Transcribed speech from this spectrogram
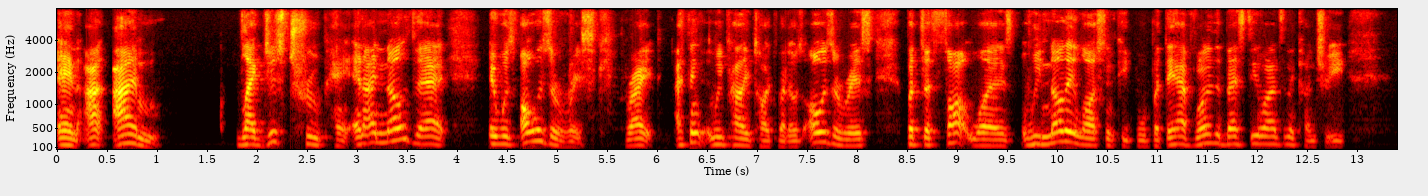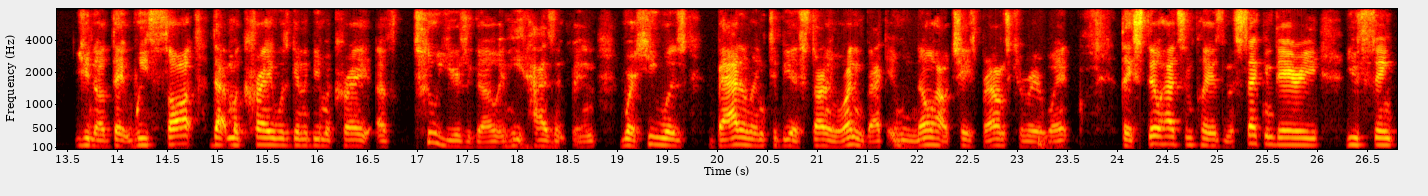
and I I'm like just true pain. And I know that it was always a risk, right? I think we probably talked about it. It was always a risk, but the thought was we know they lost some people, but they have one of the best D lines in the country. You know that we thought that McCray was going to be McCray of two years ago, and he hasn't been. Where he was battling to be a starting running back, and we know how Chase Brown's career went. They still had some players in the secondary. You think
